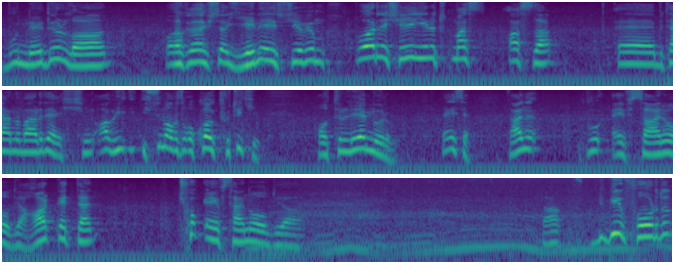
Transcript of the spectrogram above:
bu nedir lan? Arkadaşlar yeni SUV'm. Bu arada şeyin yeri tutmaz asla. Ee, bir tane vardı ya. Şimdi abi isim hafızam o kadar kötü ki. Hatırlayamıyorum. Neyse. Yani bu efsane oldu ya. Hakikaten çok efsane oldu ya. Ya bir- Ford'un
